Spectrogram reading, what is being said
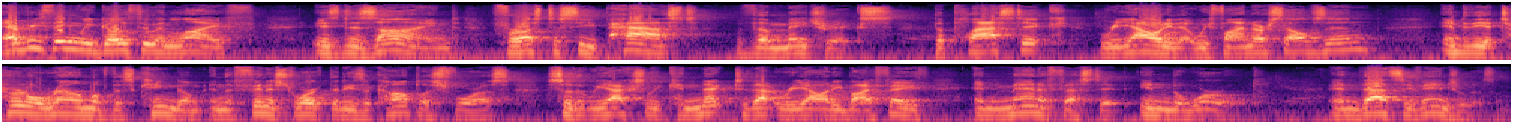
Everything we go through in life is designed for us to see past the matrix, the plastic reality that we find ourselves in, into the eternal realm of this kingdom and the finished work that He's accomplished for us, so that we actually connect to that reality by faith and manifest it in the world. And that's evangelism.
